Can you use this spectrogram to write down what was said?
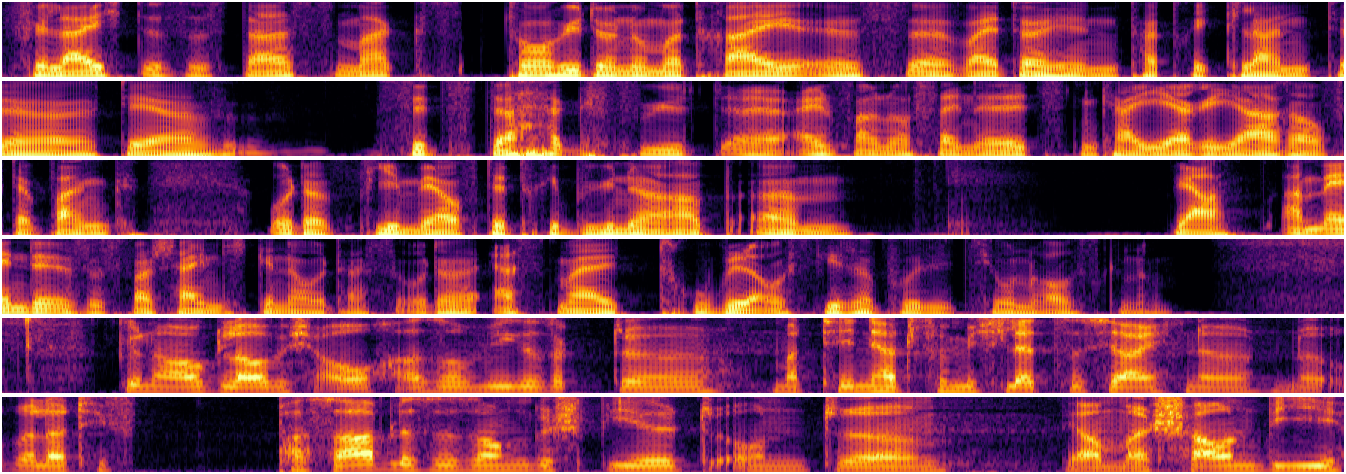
Vielleicht ist es das, Max. Torhüter Nummer drei ist äh, weiterhin Patrick Land, äh, der sitzt da gefühlt äh, einfach noch seine letzten Karrierejahre auf der Bank oder vielmehr auf der Tribüne ab. Ähm, ja, am Ende ist es wahrscheinlich genau das, oder? Erstmal Trubel aus dieser Position rausgenommen. Genau, glaube ich auch. Also wie gesagt, äh, Martini hat für mich letztes Jahr eigentlich eine, eine relativ passable Saison gespielt und äh, ja, mal schauen, wie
